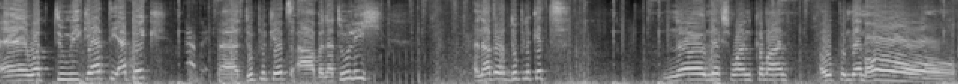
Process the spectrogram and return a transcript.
And what do we get? The epic? Uh, duplicate, aber natürlich. Another duplicate. No, next one, come on. Open them all.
